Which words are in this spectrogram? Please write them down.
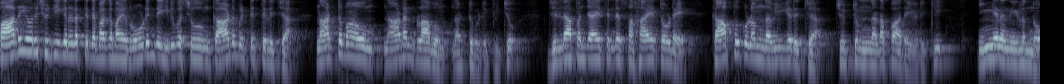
പാതയോര ശുചീകരണത്തിന്റെ ഭാഗമായി റോഡിന്റെ ഇരുവശവും കാട് വെട്ടിത്തെളിച്ച നാട്ടുമാവും നാടൻ പ്ലാവും നട്ടുപിടിപ്പിച്ചു. ജില്ലാ പഞ്ചായത്തിന്റെ സഹായത്തോടെ കാപ്പുകുളം നവീകരിച്ച് ചുറ്റും നടപ്പാതയൊരുക്കി. ഇങ്ങനെ നീളുന്നു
